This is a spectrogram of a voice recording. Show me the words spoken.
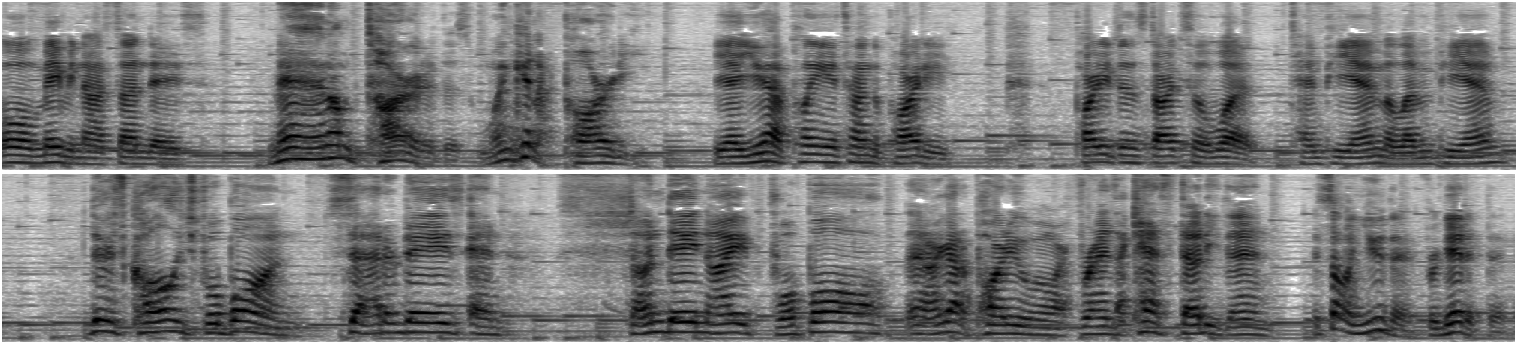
Well, maybe not Sundays. Man, I'm tired of this. When can I party? Yeah, you have plenty of time to party. Party doesn't start till what, 10 p.m., 11 p.m.? There's college football on Saturdays and Sunday night football. And I gotta party with my friends. I can't study then. It's on you then. Forget it then.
